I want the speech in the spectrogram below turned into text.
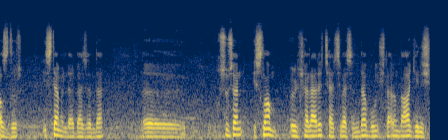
azdır. İstəmirlər bəzən də. E, İslam ölkələri çərçivəsində bu işlərin daha geniş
